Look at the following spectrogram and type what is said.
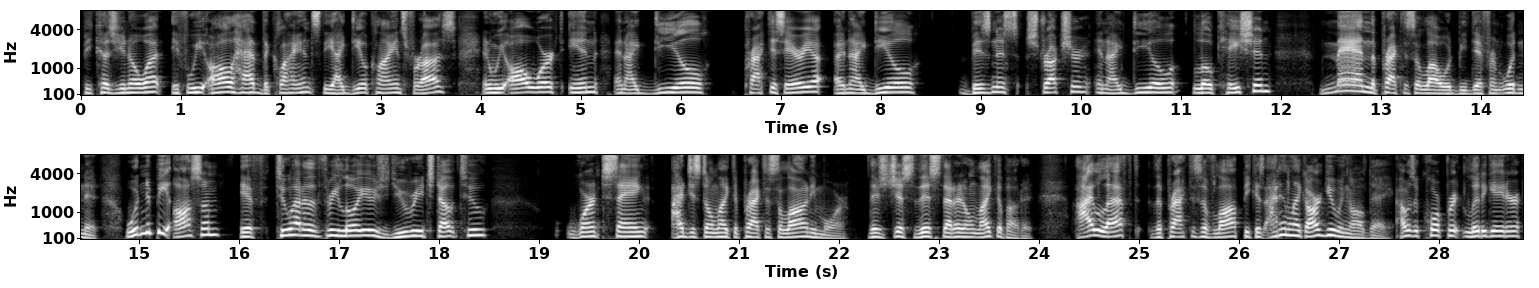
Because you know what? If we all had the clients, the ideal clients for us, and we all worked in an ideal practice area, an ideal business structure, an ideal location, man, the practice of law would be different, wouldn't it? Wouldn't it be awesome if two out of the three lawyers you reached out to weren't saying, I just don't like to practice the law anymore. There's just this that I don't like about it. I left the practice of law because I didn't like arguing all day. I was a corporate litigator,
